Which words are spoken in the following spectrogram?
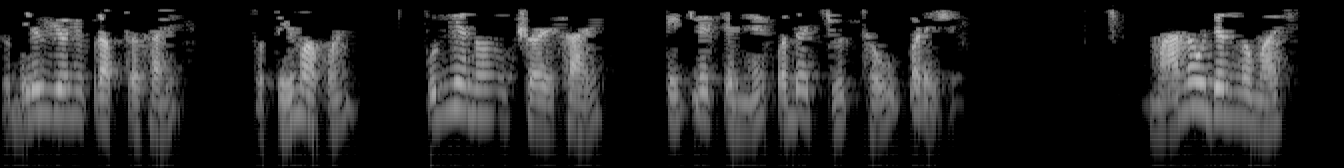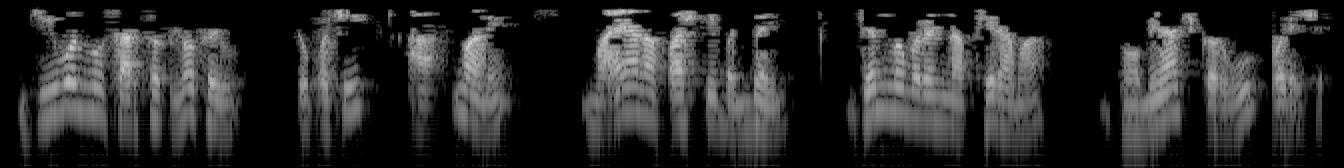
તો દેવયોની પ્રાપ્ત થાય તો તેમાં પણ પુણ્યનો ક્ષય થાય એટલે તેમને પદચ્યુત થવું પડે છે. માનવ જન્મમાં જ જીવનનું સાર્થક ન થયું, તો પછી આત્માને માયાના પાસથી બંધાઈ જન્મ મરણના ફેરામાં ભમ્યા જ કરવું પડે છે.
